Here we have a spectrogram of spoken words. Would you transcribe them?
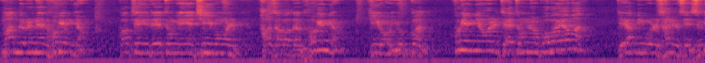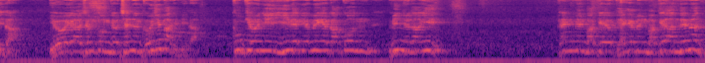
만들어낸 허경영 박정희 대통령의 지휘봉을 하사받은 허경영 기호 6번 허경영을 대통령으로 뽑아야만 대한민국을 살릴 수 있습니다. 여야 정권 교체는 거짓말입니다. 국회의원이 200여 명에 가까운 민주당이 100명밖에 100여 명밖에 안 되는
